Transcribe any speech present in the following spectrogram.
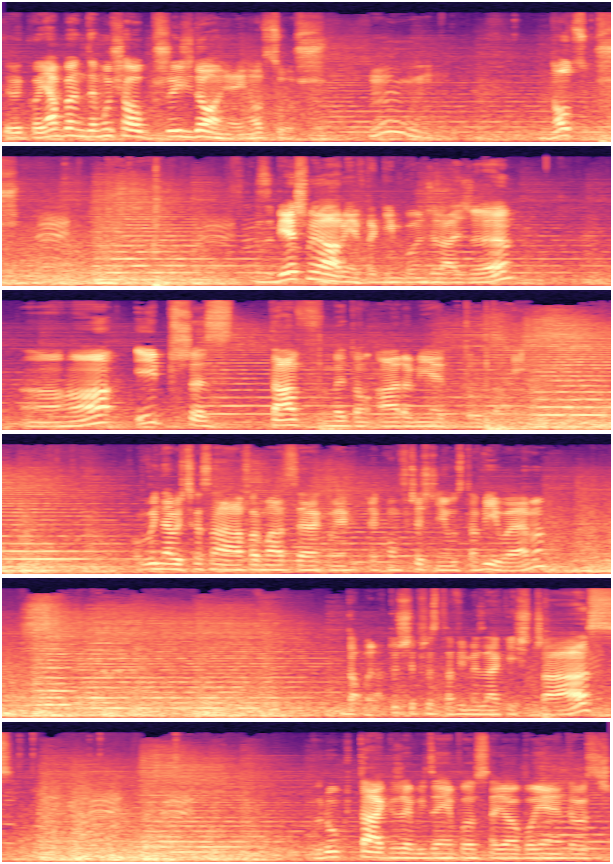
Tylko ja będę musiał przyjść do niej, no cóż. Hmm. No cóż. Zbierzmy armię w takim bądź razie. Aha, i przestawmy tą armię tutaj. Powinna być taka sama formacja, jaką, jak, jaką wcześniej ustawiłem. Dobra, tu się przestawimy za jakiś czas. Wróg także widzenie pozostaje obojętny wobec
